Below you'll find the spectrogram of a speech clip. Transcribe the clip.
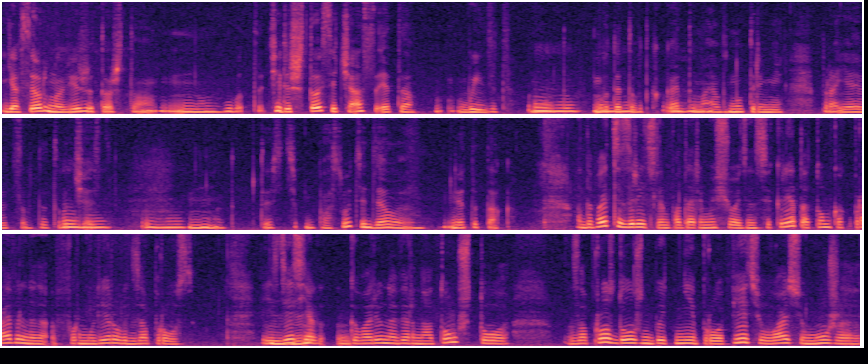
я все равно вижу то, что ну, вот через что сейчас это выйдет. Угу, вот, угу, вот это вот какая-то угу. моя внутренняя проявится вот эта вот часть. Угу. Вот. То есть, по сути дела, это так. А давайте зрителям подарим еще один секрет о том, как правильно формулировать запрос. И угу. здесь я говорю, наверное, о том, что запрос должен быть не про Петю, Васю, мужа,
